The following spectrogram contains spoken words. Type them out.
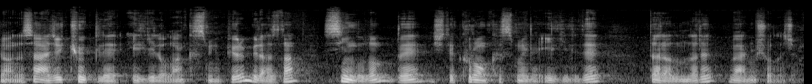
Şu anda sadece kökle ilgili olan kısmı yapıyorum. Birazdan singulum ve işte kron kısmı ile ilgili de daralımları vermiş olacağım.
